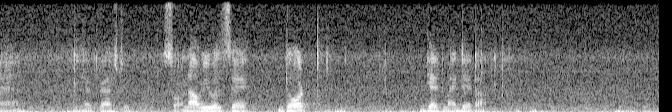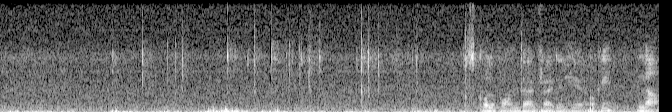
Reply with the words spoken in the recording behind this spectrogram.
and we have passed it. So now we will say dot get my data. Let's call upon that right in here okay? Now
